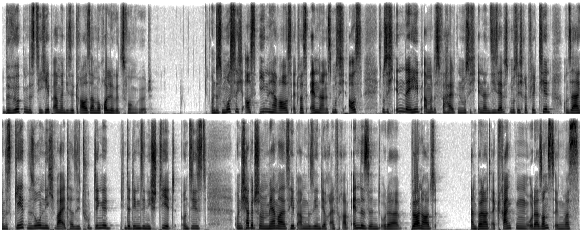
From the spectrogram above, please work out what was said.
bewirken, dass die Hebamme in diese grausame Rolle gezwungen wird. Und es muss sich aus ihnen heraus etwas ändern. Es muss sich aus, es muss sich in der Hebamme das Verhalten muss sich ändern. Sie selbst muss sich reflektieren und sagen, das geht so nicht weiter. Sie tut Dinge, hinter denen sie nicht steht. Und sie ist, und ich habe jetzt schon mehrmals Hebammen gesehen, die auch einfach am Ende sind oder Burnout an Burnout erkranken oder sonst irgendwas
